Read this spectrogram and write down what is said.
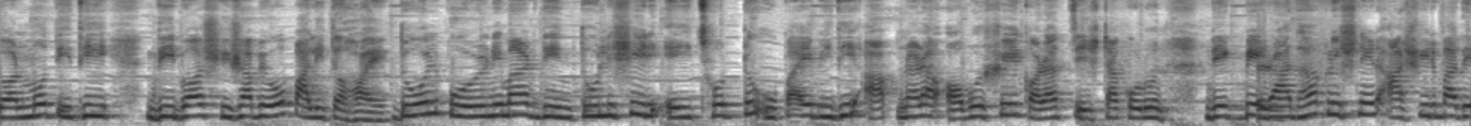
জন্মতিথি দিবস হিসাবেও পালিত হয়। দোল পূর্ণিমার দিন তুলসীর এই ছোট্ট উপায় বিধি আপনারা অবশ্যই করার চেষ্টা করুন। দেখবে রাধা কৃষ্ণের আশীর্বাদে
